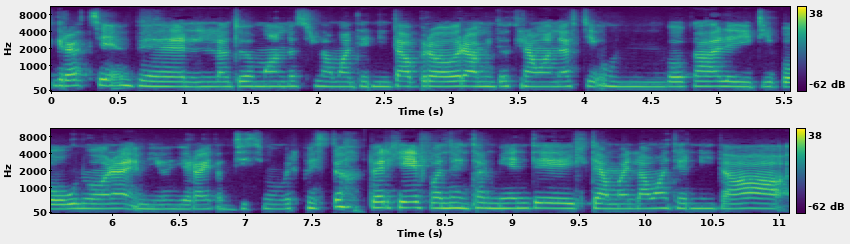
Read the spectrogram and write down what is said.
grazie per la tua domanda sulla maternità, però ora mi toccherà mandarti un vocale di tipo un'ora e mi odierai tantissimo per questo, perché fondamentalmente il tema della maternità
